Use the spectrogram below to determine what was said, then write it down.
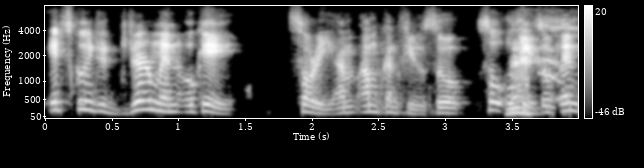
it's going to determine. Okay, sorry, I'm I'm confused. So so okay, so when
